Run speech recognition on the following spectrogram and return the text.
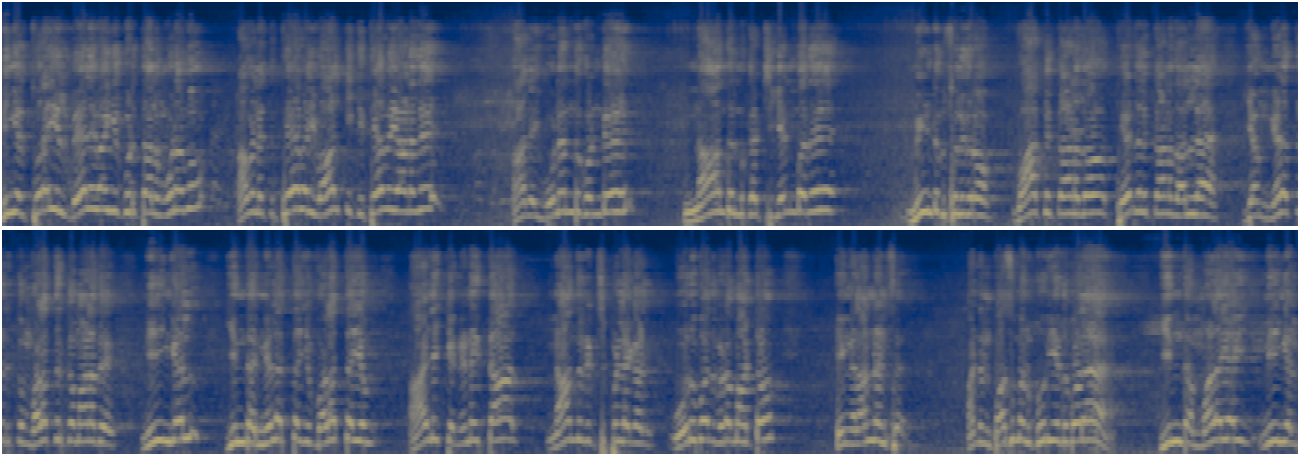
நீங்கள் துறையில் வேலை வாங்கி கொடுத்தாலும் உணவும் அவனுக்கு தேவை வாழ்க்கைக்கு தேவையானது அதை உணர்ந்து கொண்டு நாந்தல் கட்சி என்பது மீண்டும் சொல்கிறோம். வாக்குக்கானதோ தேர்தலுக்கானதோ அல்ல. எம் நிலத்திற்கும் வளத்திற்குமானது. நீங்கள் இந்த நிலத்தையும் வளத்தையும் அழிக்க நினைத்தால் நாந்தல் கட்சி பிள்ளைகள் ஒருபோதும் விடமாட்டோம். எங்கள் அண்ணன் சார் அண்ணன் பசுமன் கூறியது போல இந்த மலையை நீங்கள்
